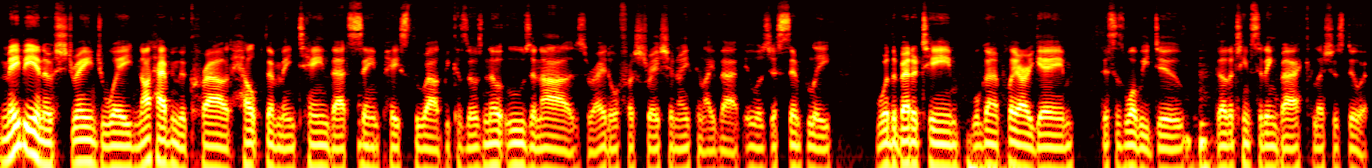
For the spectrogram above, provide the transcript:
maybe in a strange way, not having the crowd helped them maintain that same pace throughout because there was no oohs and ahs, right, or frustration or anything like that. It was just simply, we're the better team. We're going to play our game. This is what we do. The other team sitting back. Let's just do it.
